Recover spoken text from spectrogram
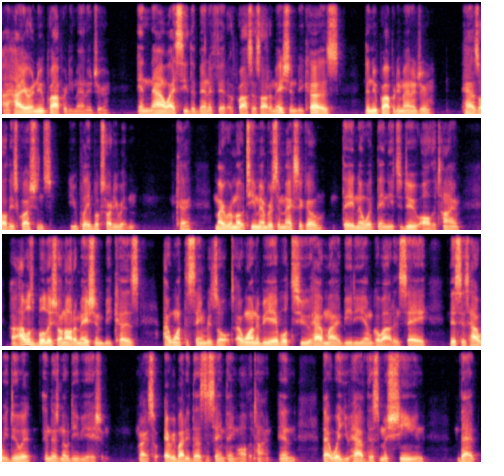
I hire a new property manager, and now I see the benefit of process automation because the new property manager has all these questions. Your playbook's already written. Okay. My remote team members in Mexico, they know what they need to do all the time. Uh, I was bullish on automation because I want the same result. I want to be able to have my BDM go out and say, this is how we do it, and there's no deviation, right? So everybody does the same thing all the time. And That way you have this machine that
